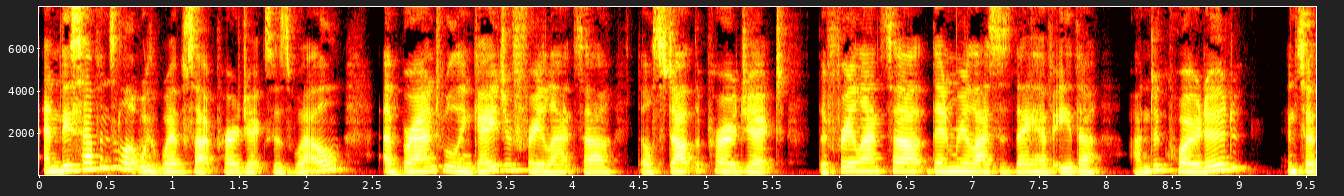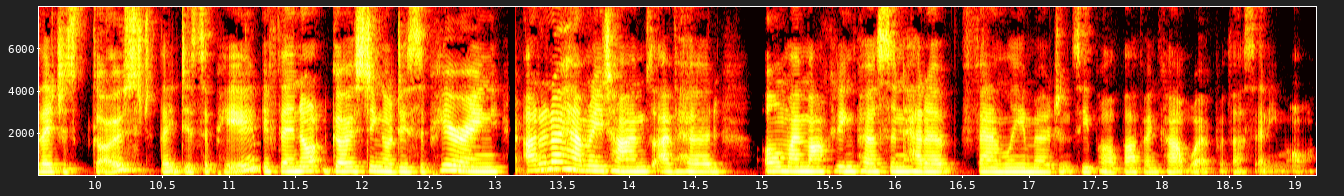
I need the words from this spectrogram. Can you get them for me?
and this happens a lot with website projects as well, a brand will engage a freelancer, they'll start the project, the freelancer then realizes they have either underquoted and so they just ghost, they disappear. If they're not ghosting or disappearing, I don't know how many times I've heard, oh, my marketing person had a family emergency pop up and can't work with us anymore.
